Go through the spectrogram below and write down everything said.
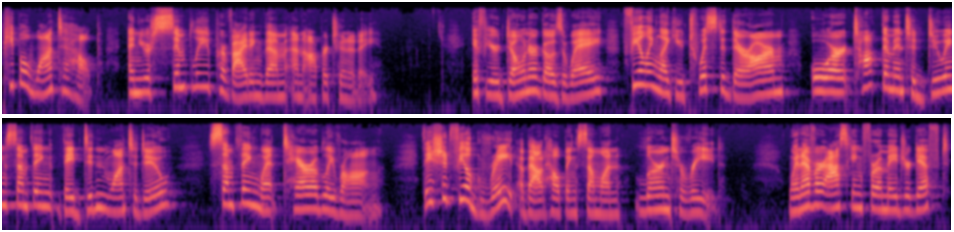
People want to help, and you're simply providing them an opportunity. If your donor goes away feeling like you twisted their arm or talked them into doing something they didn't want to do, something went terribly wrong. They should feel great about helping someone learn to read. Whenever asking for a major gift,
